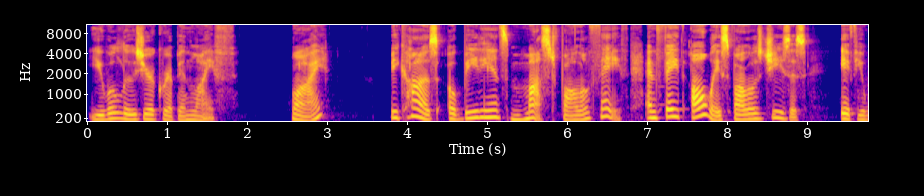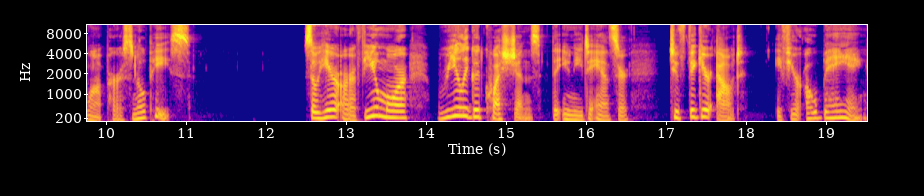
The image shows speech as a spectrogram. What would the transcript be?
you will lose your grip in life. Why? Because obedience must follow faith, and faith always follows Jesus if you want personal peace. So, here are a few more really good questions that you need to answer to figure out if you're obeying.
